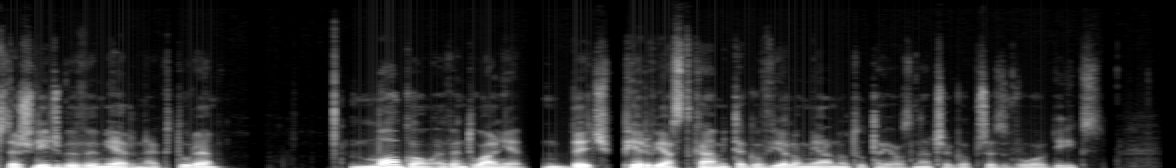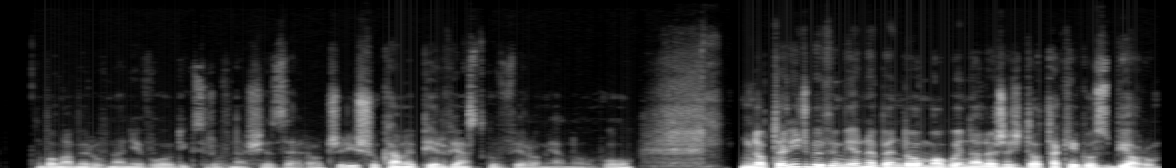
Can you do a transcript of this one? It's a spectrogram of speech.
czy też liczby wymierne, które mogą ewentualnie być pierwiastkami tego wielomianu, tutaj oznaczę go przez w od x, no bo mamy równanie w od x równa się 0, czyli szukamy pierwiastków wielomianu w. No te liczby wymierne będą mogły należeć do takiego zbioru.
